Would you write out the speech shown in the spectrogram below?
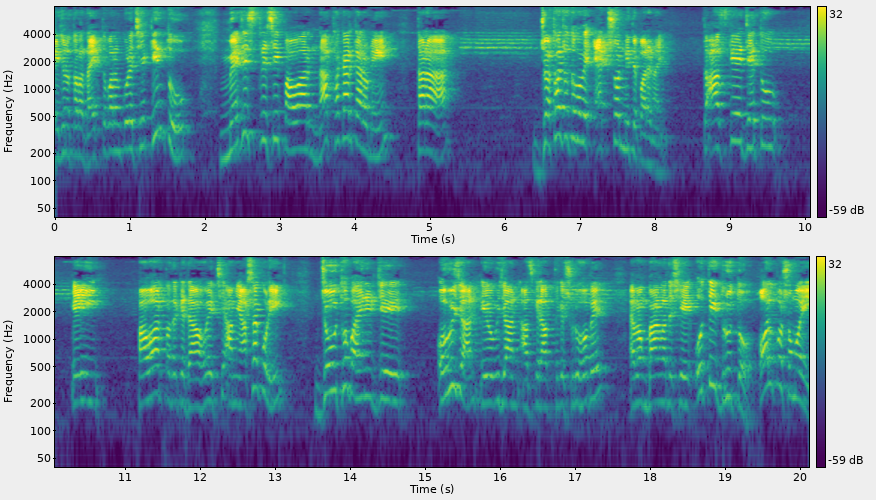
এই জন্য তারা দায়িত্ব পালন করেছে। কিন্তু ম্যাজিস্ট্রেসি পাওয়ার না থাকার কারণে তারা যথাযথভাবে অ্যাকশন নিতে পারে নাই। তো আজকে যেহেতু এই পাওয়ার তাদেরকে দেওয়া হয়েছে, আমি আশা করি যৌথ বাহিনীর যে অভিযান, এই অভিযান আজকে রাত থেকে শুরু হবে এবং বাংলাদেশে অতি দ্রুত, অল্প সময়ে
